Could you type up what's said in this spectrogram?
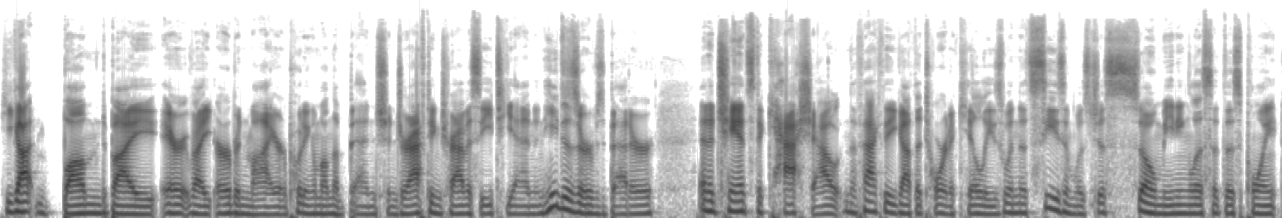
he got bummed by Eric by Urban Meyer putting him on the bench and drafting Travis Etienne and he deserves better and a chance to cash out and the fact that he got the torn Achilles when the season was just so meaningless at this point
